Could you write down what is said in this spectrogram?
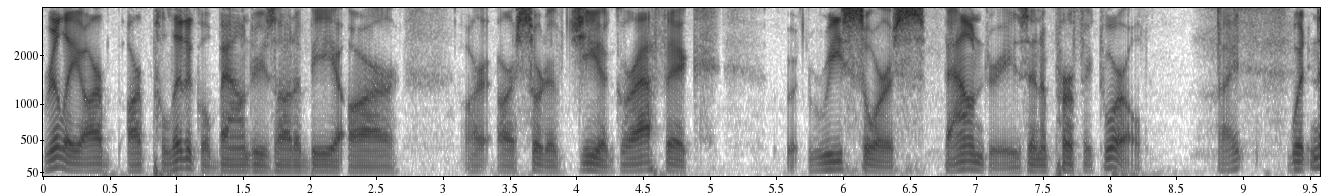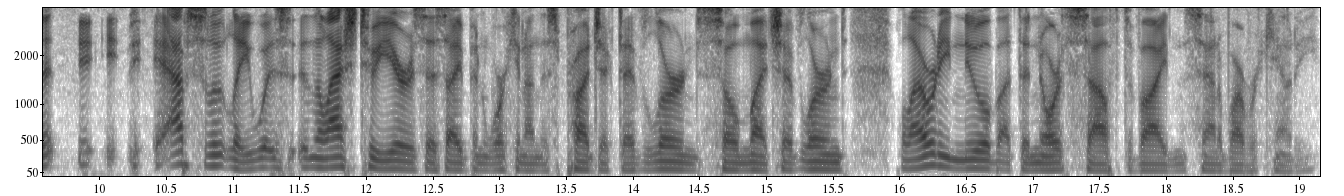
really, our our political boundaries ought to be our our, our sort of geographic resource boundaries in a perfect world, right? Wouldn't it? It, it, absolutely. It was in the last two years as I've been working on this project, I've learned so much. I've learned, well, I already knew about the north south divide in Santa Barbara County.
